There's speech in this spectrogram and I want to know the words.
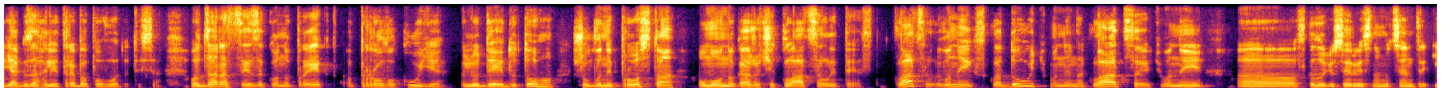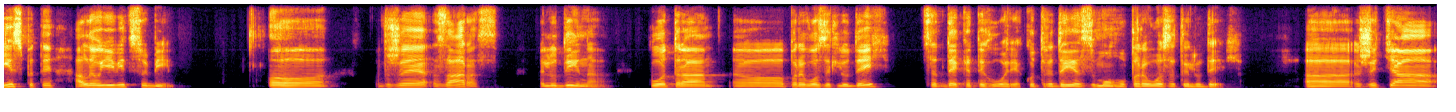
як взагалі треба поводитися. От зараз цей законопроект провокує людей до того, щоб вони просто, умовно кажучи, клацали тести. Клацали, вони їх складуть, вони наклацають, вони е, складуть у сервісному центрі іспити. Але уявіть собі, о, вже зараз людина, котра е, перевозить людей, це Д-категорія, котра дає змогу перевозити людей. А, життя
